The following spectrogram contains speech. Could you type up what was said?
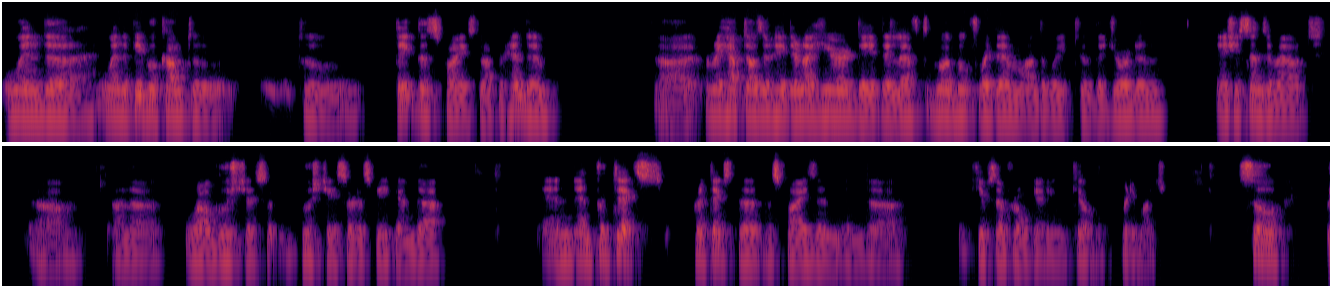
when the when the people come to to take the spies to apprehend them, uh, Rahab tells them, "Hey, they're not here. They they left. Go look for them on the way to the Jordan," and she sends them out um, on a wild goose chase, goose chase, so to speak, and uh, and and protects protects the, the spies and, and uh, keeps them from getting killed, pretty much. So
